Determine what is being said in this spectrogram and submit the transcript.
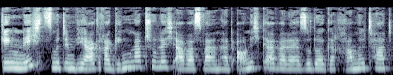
Ging nichts, mit dem Viagra ging natürlich, aber es war dann halt auch nicht geil, weil er so doll gerammelt hat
